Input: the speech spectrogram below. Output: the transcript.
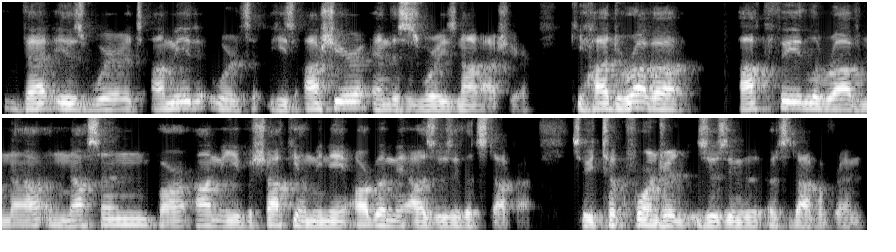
that is where it's Amid, where it's, he's Ashir, and this is where he's not Ashir. Ki Had Rava, Akfe Larav Na- Nasan Bar Ami Vishaki Mine Arba Me Azuzi Tzedakah. So he took 400 Zuzi of Tzedakah for him.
